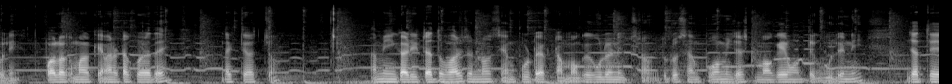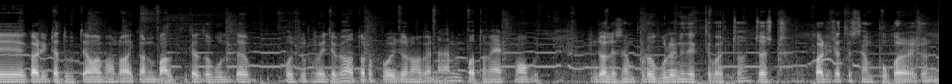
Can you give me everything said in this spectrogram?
বলি পলক আমার ক্যামেরাটা করে দেয় দেখতে পাচ্ছ। আমি গাড়িটা ধোয়ার জন্য শ্যাম্পুটা একটা মগে গুলে নিচ্ছিলাম। দুটো শ্যাম্পু আমি জাস্ট মগের মধ্যে গুলে নিই, যাতে গাড়িটা ধুতে আমার ভালো হয়। কারণ বালতিতে তো গুলতে প্রচুর হয়ে যাবে, অতটা প্রয়োজন হবে না। আমি প্রথমে এক মগ জলে শ্যাম্পুটা গুলে নিই, দেখতে পাচ্ছ? জাস্ট গাড়িটাতে শ্যাম্পু করার জন্য।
